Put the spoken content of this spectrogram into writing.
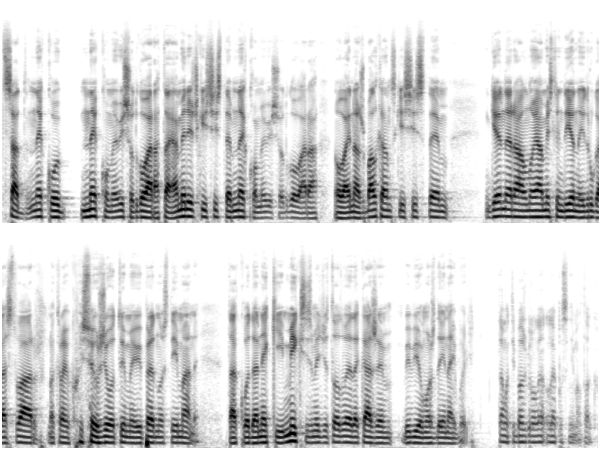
sad, neko, nekome više odgovara taj američki sistem, nekome više odgovara ovaj naš balkanski sistem. Generalno, ja mislim da jedna i druga stvar, na kraju koji sve u životu imaju i prednosti i mane. Tako da neki miks između to dvoje, da kažem, bi bio možda i najbolji. Tamo ti baš bilo lepo sa njima, tako?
